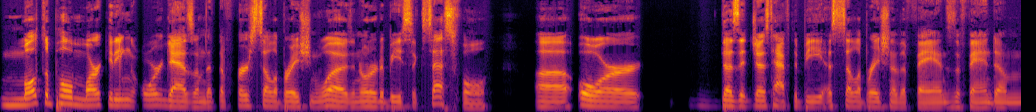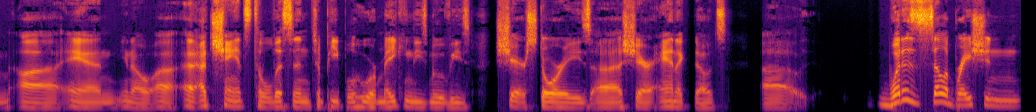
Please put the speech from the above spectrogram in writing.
multiple marketing orgasm that the first celebration was in order to be successful uh, or does it just have to be a celebration of the fans the fandom uh, and you know uh, a, chance to listen to people who are making these movies share stories uh, share anecdotes uh, what is celebration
